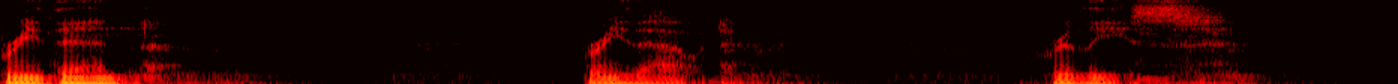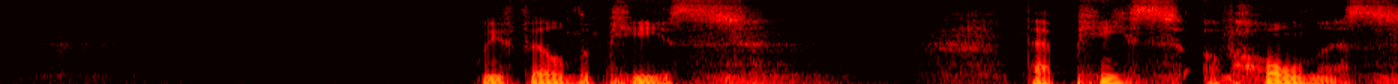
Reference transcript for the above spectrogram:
Breathe in. Breathe out release. We feel the peace, that peace of wholeness,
